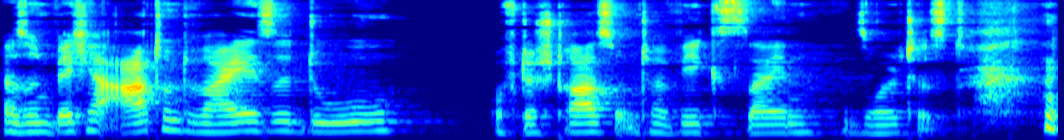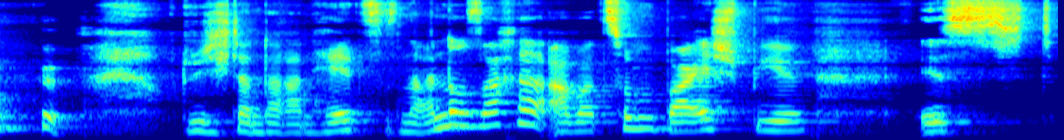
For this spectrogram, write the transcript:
also in welcher Art und Weise du auf der Straße unterwegs sein solltest. Ob du dich dann daran hältst, ist eine andere Sache, aber zum Beispiel ist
